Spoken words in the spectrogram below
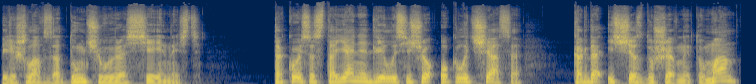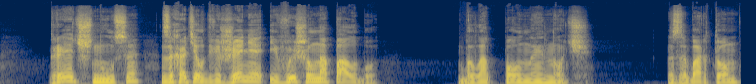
перешла в задумчивую рассеянность. Такое состояние длилось еще около часа, когда исчез душевный туман — Грей очнулся, захотел движения и вышел на палубу. Была полная ночь. За бортом,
